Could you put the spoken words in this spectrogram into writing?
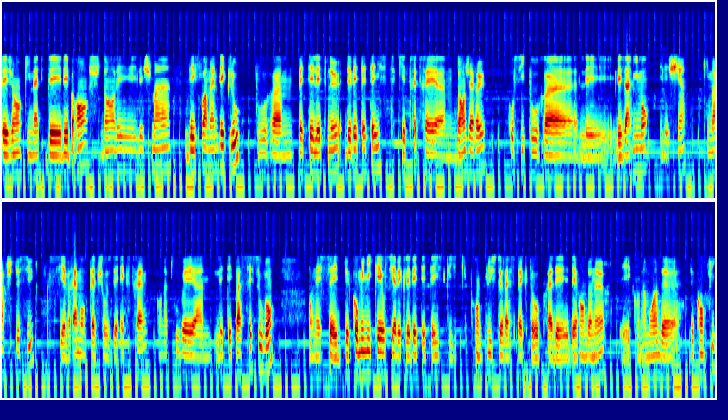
des gens qui mettent des, des branches dans les, les, chemins, des fois même des clous pour euh, péter les pneus des VTTistes, qui est très très euh, dangereux. Aussi pour euh, les, les animaux et les chiens qui marchent dessus. C'est vraiment quelque chose d'extrême qu'on a trouvé l'été passé souvent. On essaie de communiquer aussi avec les VTTistes qui plus de respect auprès des, randonneurs et qu'on a moins de, conflits.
